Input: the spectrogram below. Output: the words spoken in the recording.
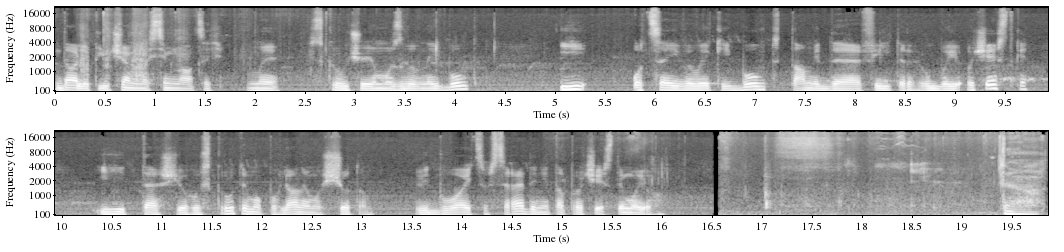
Далі ключем на 17 ми скручуємо звивний болт. І оцей великий болт, там іде фільтр грубої очистки. І теж його скрутимо, поглянемо, що там відбувається всередині та прочистимо його. Так,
